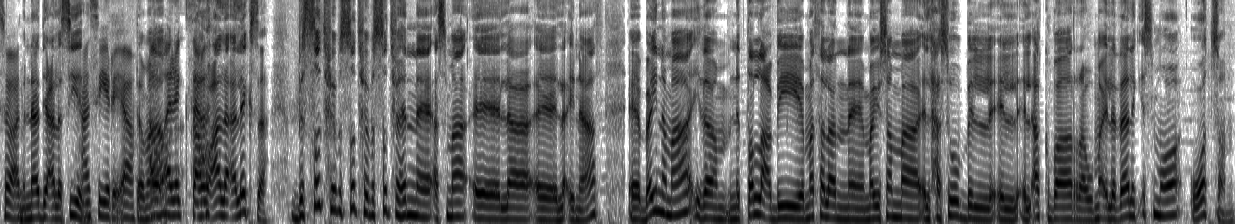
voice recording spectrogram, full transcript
سؤال. بننادي على Siri على Siri، آه. تمام أو Alexa. أو على Alexa بالصدفة بالصدفة بالصدفة هن أسماء آه، ل- آه، لاناث آه، بينما إذا نطلع بمثلا ما يسمى الحاسوب ال- ال- الأكبر أو ما إلى ذلك اسمه Watson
